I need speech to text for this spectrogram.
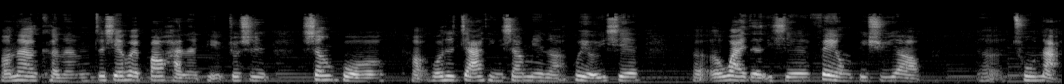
哦，那可能这些会包含了，比如就是生活好，或是家庭上面呢，会有一些呃额外的一些费用必须要。呃，出纳，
